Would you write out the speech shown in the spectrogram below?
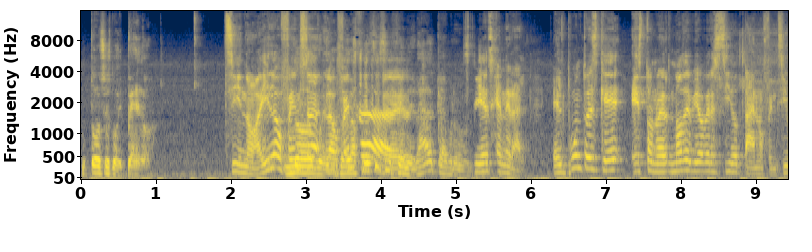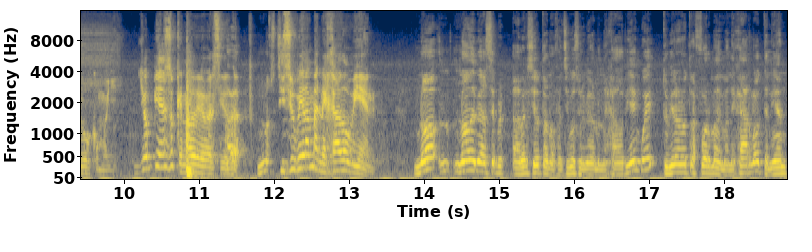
Entonces no hay pedo. Sí, no, ahí la ofensa, la, ofensa, la ofensa es en general, cabrón. Sí, es general. El punto es que esto no, no debió haber sido tan ofensivo como yo pienso que no debió haber sido. si se hubiera manejado bien. No, no haber sido tan ofensivo si lo hubieran manejado bien, güey. Tuvieron otra forma de manejarlo. Tenían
